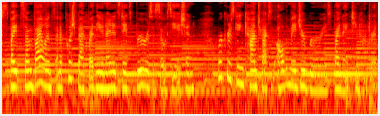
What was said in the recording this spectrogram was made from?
Despite some violence and a pushback by the United States Brewers Association, workers gained contracts with all the major breweries by 1900.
